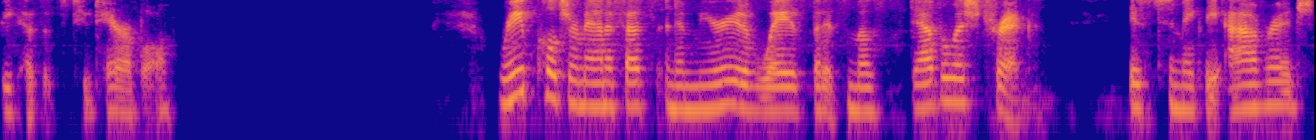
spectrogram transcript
because it's too terrible. Rape culture manifests in a myriad of ways, but its most devilish trick is to make the average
